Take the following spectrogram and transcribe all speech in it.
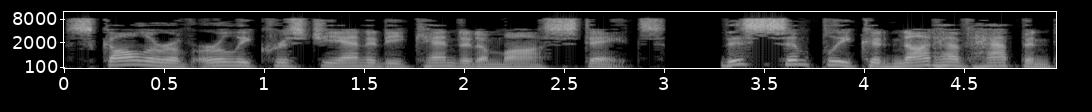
Scholar of early Christianity Candida Moss states, "...this simply could not have happened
